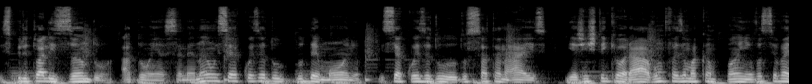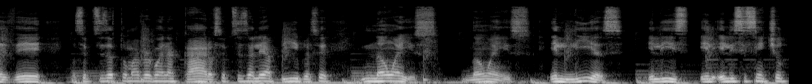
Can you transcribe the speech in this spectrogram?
espiritualizando a doença, né? Não, isso é coisa do, do demônio, isso é coisa do, do, satanás, e a gente tem que orar, vamos fazer uma campanha, você vai ver, você precisa tomar vergonha na cara, você precisa ler a Bíblia. Você... Não é isso. Não é isso. Elias, ele, ele, ele se sentiu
